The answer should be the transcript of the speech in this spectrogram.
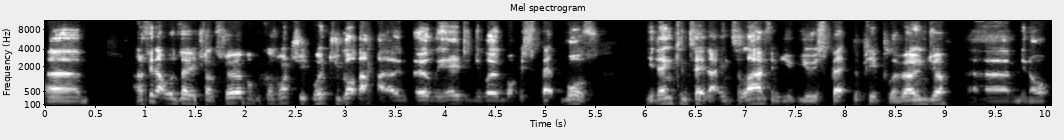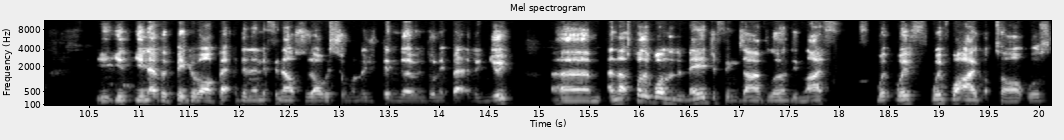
Um, and I think that was very transferable because once you once you got that at an early age and you learn what respect was, you then can take that into life and you, you respect the people around you. Um, you know, you, you, are never bigger or better than anything else. There's always someone who's been there and done it better than you. Um, and that's probably one of the major things I've learned in life with, with, with what I got taught was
